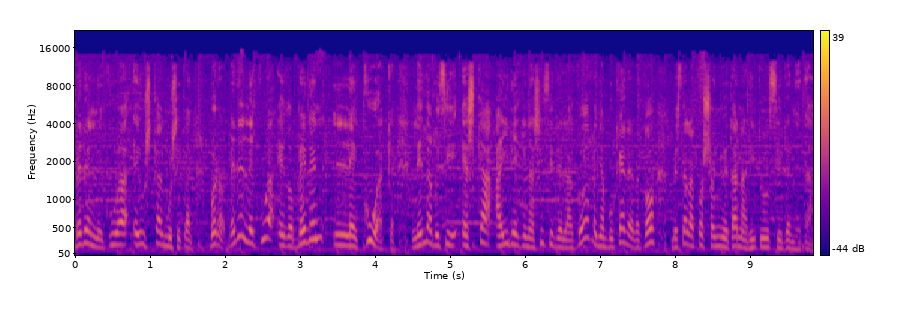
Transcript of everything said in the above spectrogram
beren lekua euskal musikan. Bueno, beren lekua edo beren lekuak. Lehen da bizi eska airekin hasi zirelako, baina bukaerarako bestelako soinuetan aritu ziren eta.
